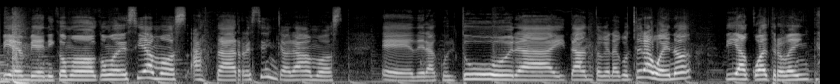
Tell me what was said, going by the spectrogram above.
Bien, bien, y como, como decíamos hasta recién que hablábamos eh, de la cultura y tanto, que la cultura, bueno, día 420,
